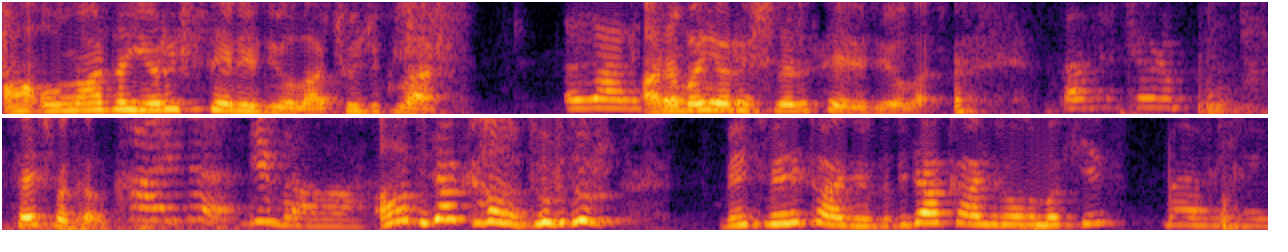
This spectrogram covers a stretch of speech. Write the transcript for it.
Aa, onlar da yarış seyrediyorlar çocuklar. Özellikle Araba bu. yarışları seyrediyorlar. Ben seçiyorum. Seç bakalım. Kaydı. Dur baba. Aa bir dakika dur dur. Batman'i kaydırdı. Bir daha kaydır oğlum bakayım. Ben de.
